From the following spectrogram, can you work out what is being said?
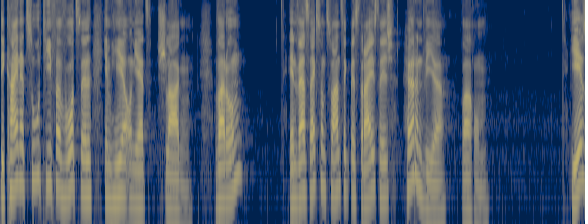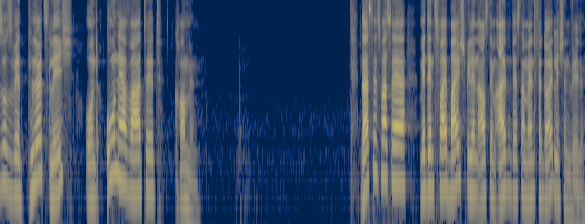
die keine zu tiefe Wurzel im Hier und Jetzt schlagen. Warum? In Vers 26 bis 30 hören wir, warum. Jesus wird plötzlich und unerwartet kommen. Das ist, was er mit den zwei Beispielen aus dem Alten Testament verdeutlichen will.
